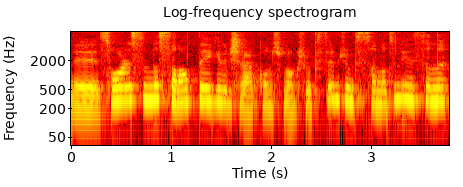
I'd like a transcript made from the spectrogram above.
E, sonrasında sanatla ilgili bir şeyler konuşmak çok isterim. Çünkü sanatın insanı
